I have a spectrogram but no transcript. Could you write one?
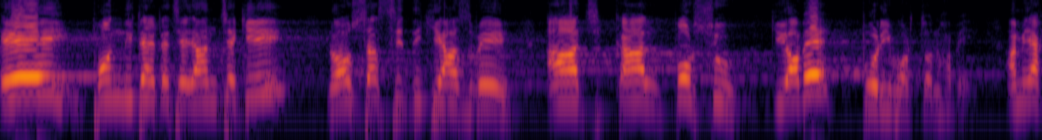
এই ফন্দিটা এটেছে, জানছে কি? নওসাদ সিদ্দিকি আসবে। আজ কাল পরশু কি হবে? পরিবর্তন হবে। আমি এক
